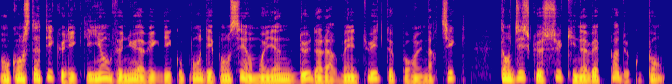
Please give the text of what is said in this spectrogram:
ont constaté que les clients venus avec des coupons dépensaient en moyenne 2,28 pour un article, tandis que ceux qui n'avaient pas de coupon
